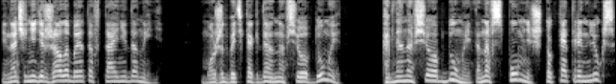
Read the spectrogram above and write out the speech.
иначе не держала бы это в тайне до ныне. Может быть, когда она все обдумает? Когда она все обдумает, она вспомнит, что Кэтрин Люкс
